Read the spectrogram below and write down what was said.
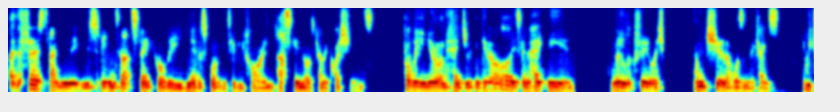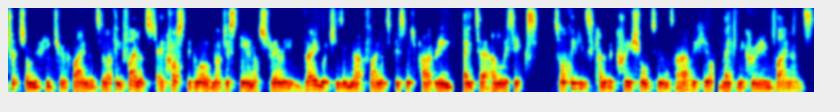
Like the first time you, you're speaking to that stakeholder you've never spoken to before and asking those kind of questions, probably in your own head, you're thinking, oh, he's going to hate me and I'm going to look foolish. I'm sure that wasn't the case. We touched on the future of finance, and I think finance across the globe, not just here in Australia, very much is in that finance business partnering, data analytics. So I think it's kind of a crucial tool to have if you're making a career in finance.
